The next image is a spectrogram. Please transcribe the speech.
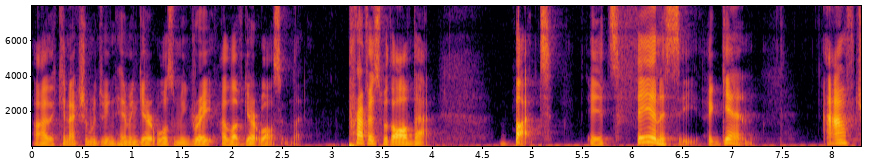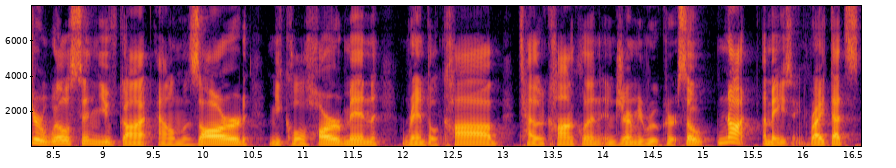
Uh, the connection between him and Garrett Wilson will be great. I love Garrett Wilson. Like, preface with all of that. But it's fantasy. Again, after Wilson, you've got Allen Lazard, Mecole Hardman, Randall Cobb, Tyler Conklin, and Jeremy Ruckert. So not amazing, right? That's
